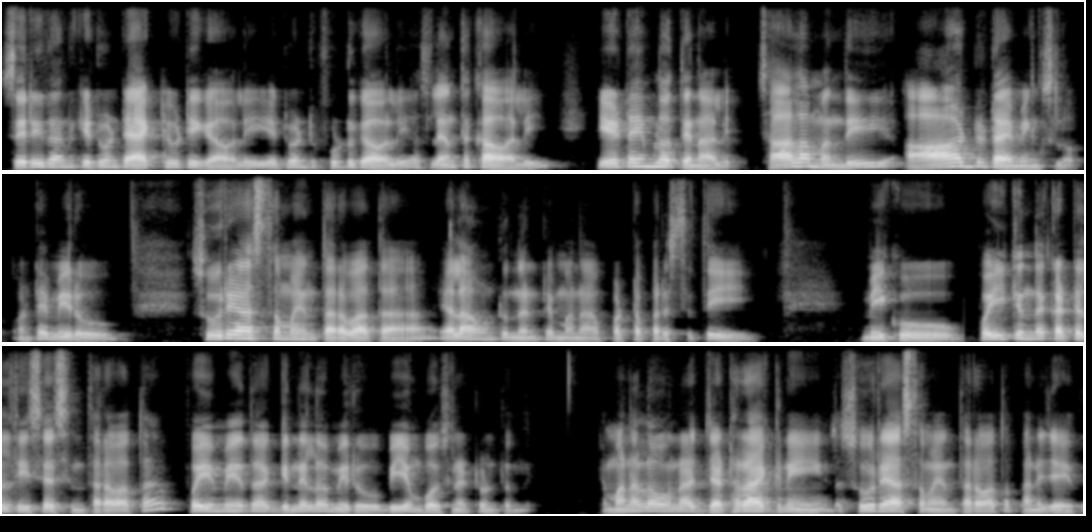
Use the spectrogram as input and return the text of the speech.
శరీరానికి ఎటువంటి యాక్టివిటీ కావాలి? ఎటువంటి ఫుడ్ కావాలి? అసలు ఎంత కావాలి? ఏ టైంలో తినాలి? చాలామంది ఆడ్ టైమింగ్స్‌లో అంటే మీరు సూర్యాస్తమయం తర్వాత ఎలా ఉంటుందంటే మన పొట్ట పరిస్థితి మీకు పొయ్యి కింద కట్టెలు తీసేసిన తర్వాత పొయ్యి మీద గిన్నెలో మీరు బియ్యం పోసినట్టు ఉంటుంది. మనలో ఉన్న జఠరాగ్ని సూర్యాస్తమయం తర్వాత పనిచేయదు.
